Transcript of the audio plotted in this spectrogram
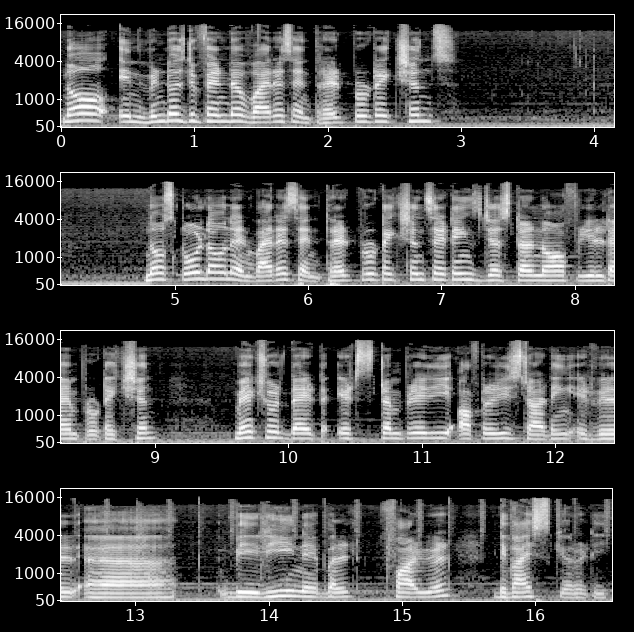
now in Windows Defender virus and threat protections. Now scroll down and virus and threat protection settings just turn off real-time protection. Make sure that it's temporary. After restarting it will uh, be re-enabled for your device security.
